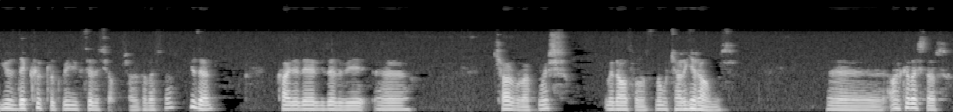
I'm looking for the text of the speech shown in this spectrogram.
%40'lık bir yükseliş yapmış arkadaşlar. Güzel. Kayda değer güzel bir e, kar bırakmış. Ve daha sonrasında bu karı geri almış. Ee, arkadaşlar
